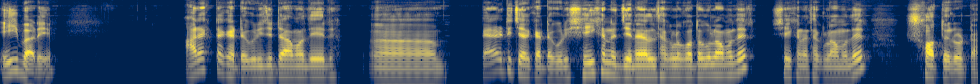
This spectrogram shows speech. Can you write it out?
এইবারে আরেকটা ক্যাটাগরি যেটা আমাদের প্যারা টিচার ক্যাটাগরি সেইখানে জেনারেল থাকল কতগুলো আমাদের? সেইখানে থাকল আমাদের সতেরোটা।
